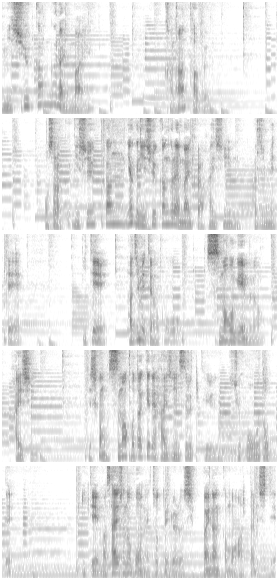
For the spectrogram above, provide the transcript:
?2 週間ぐらい前？かな？多分。おそらく。2週間、約2週間ぐらい前から配信始めていて、初めてのこう、スマホゲームの配信。でしかもスマホだけで配信するっていう手法をとっていて、まあ、最初の方ね、ちょっといろいろ失敗なんかもあったりして、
